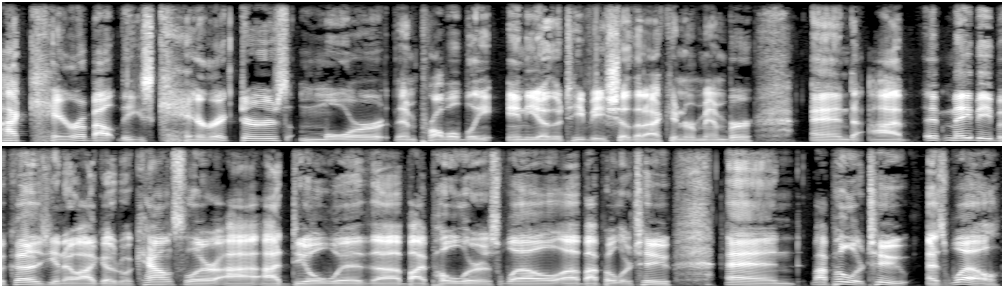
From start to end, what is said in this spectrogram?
I care about these characters more than probably any other TV show that I can remember. And I it may be because, you know, I go to a counselor, I, I deal with uh, bipolar as well, uh, bipolar 2, and bipolar 2 as well.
